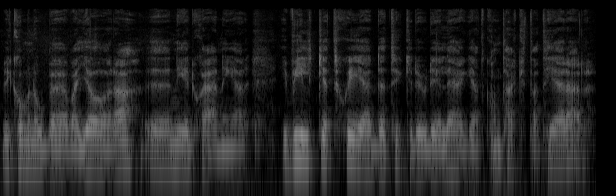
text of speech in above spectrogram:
vi kommer nog behöva göra eh, nedskärningar. I vilket skede tycker du det är läge att kontakta TRR?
